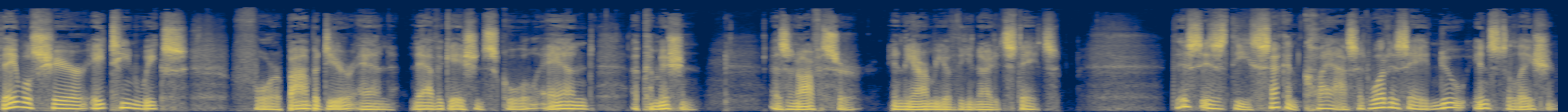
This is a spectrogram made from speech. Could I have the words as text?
They will share 18 weeks for bombardier and navigation school and a commission as an officer in the Army of the United States. This is the second class at what is a new installation,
